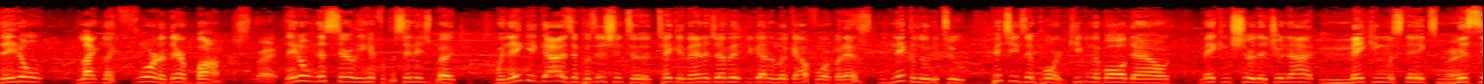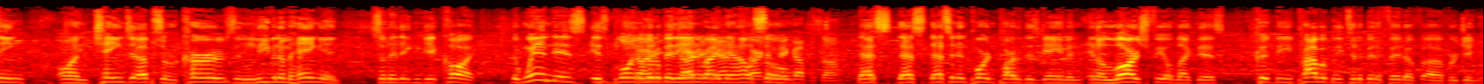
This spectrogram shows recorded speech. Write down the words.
they don't like like Florida. They're bombers. Right. They don't necessarily hit for percentage, but when they get guys in position to take advantage of it, you got to look out for it. But as Nick alluded to, pitching is important. Keeping the ball down, making sure that you're not making mistakes, Right. missing on changeups or curves, and leaving them hanging so that they can get caught. The wind is is blowing a little bit Started- in right yeah, now, so to pick up some. that's that's that's an important part of this game. And in a large field like this, could be probably to the benefit of uh, Virginia.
